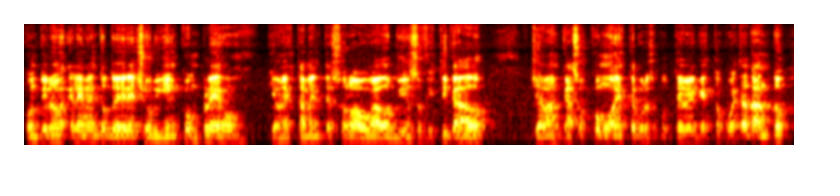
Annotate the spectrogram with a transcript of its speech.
contiene elementos de derecho bien complejos que honestamente solo abogados bien sofisticados llevan casos como este, por eso que usted ve que esto cuesta tanto,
